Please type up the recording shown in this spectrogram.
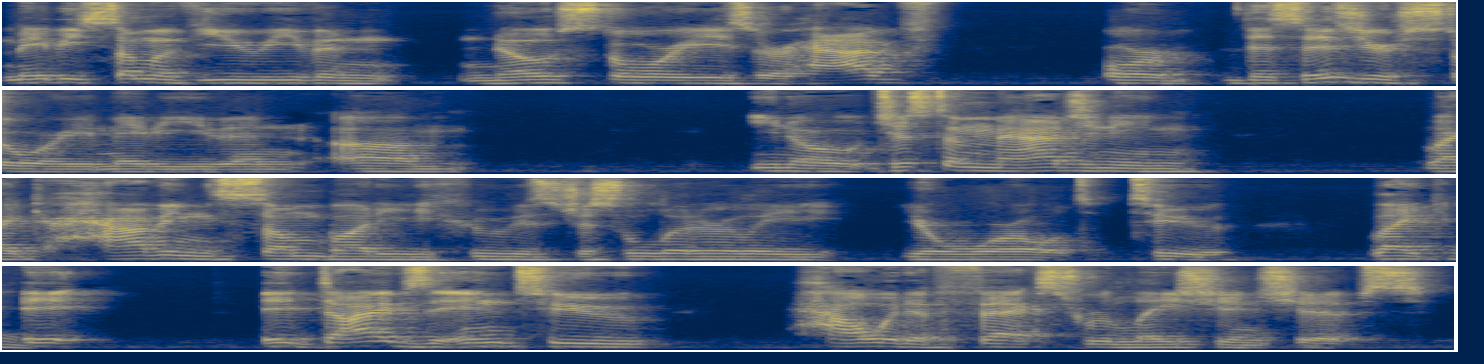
maybe some of you even know stories or have, or this is your story, maybe even, um, you know, just imagining like having somebody who is just literally your world too. Like it, it dives into how it affects relationships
